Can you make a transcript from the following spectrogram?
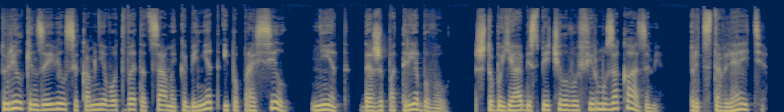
Турилкин заявился ко мне вот в этот самый кабинет и попросил, нет, даже потребовал, чтобы я обеспечил его фирму заказами. Представляете?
